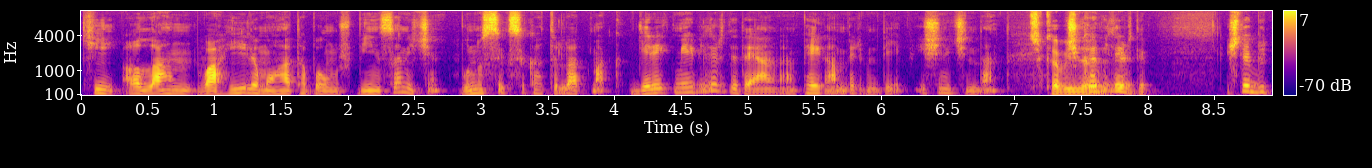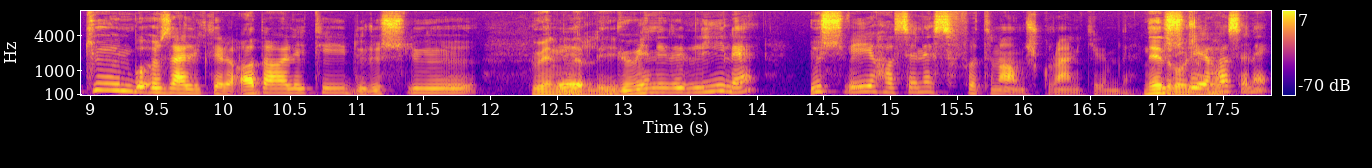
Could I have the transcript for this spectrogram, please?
ki Allah'ın vahyiyle muhatap olmuş bir insan için bunu sık sık hatırlatmak gerekmeyebilirdi de yani ben peygamberim deyip işin içinden Çıkabilir. çıkabilirdi. İşte bütün bu özellikleri adaleti, dürüstlüğü, Güvenilirliği. e, güvenilirliğiyle üsve-i hasene sıfatını almış Kur'an-ı Kerim'de. Nedir üsve-i hocam hasene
